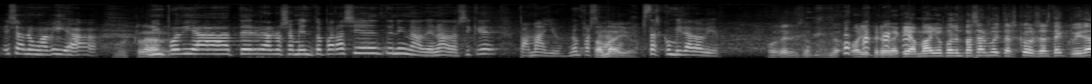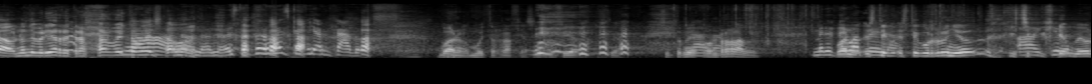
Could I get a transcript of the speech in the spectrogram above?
E xa non había, pues claro. nin podía ter aloxamento para xente, nin nada de nada. Así que, pa maio, non pasa pa nada. Maio. Estás convidado a vir. Joder, no, no, oye, pero de aquí a maio poden pasar moitas cousas, ten cuidado, non deberías retrasar moito no, máis a hora. Non, está todo máis que afianzado. bueno, moitas gracias, eh, Lucía. Sinto-me honrado. Mereceu bueno, a pena. Este, este gurruño, que, Ay, que, que o meu,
